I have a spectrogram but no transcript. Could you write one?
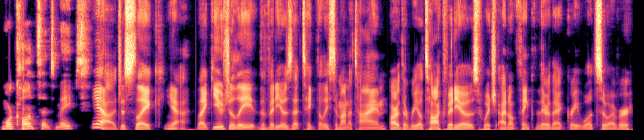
more content, mate. Yeah, just like, yeah. Like usually the videos that take the least amount of time are the real talk videos, which I don't think they're that great whatsoever.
